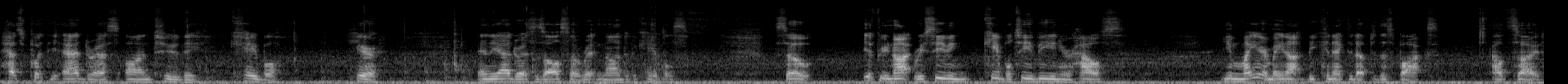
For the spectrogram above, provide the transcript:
has put the address onto the cable here. And the address is also written onto the cables. So if you're not receiving cable TV in your house, you may or may not be connected up to this box outside.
